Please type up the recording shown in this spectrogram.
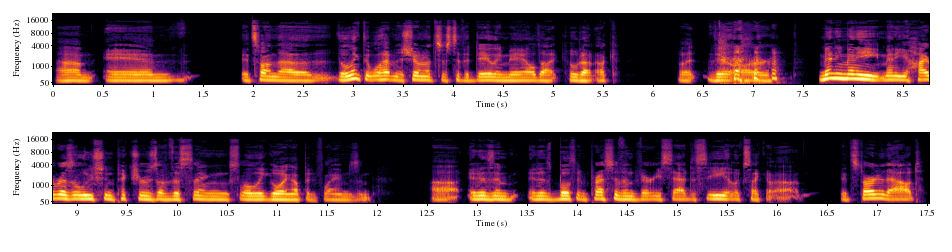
um, and it's on the the link that we'll have in the show notes is to the dailymail.co.uk. But there are many, many, many high resolution pictures of this thing slowly going up in flames, and uh, it is im- it is both impressive and very sad to see. It looks like uh, it started out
